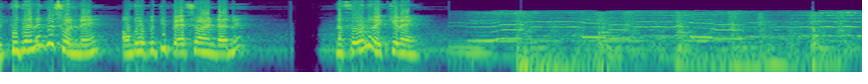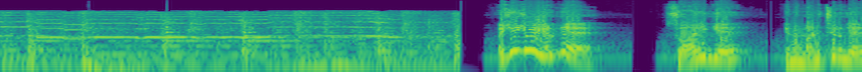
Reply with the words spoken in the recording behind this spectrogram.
இப்போ தானே சொன்னேன். அவங்கள பத்தி பேச வேண்டான்னு. நான் போன் வைக்கிறேன். ஐயோ இருங்க. சாரிங்க என்ன மன்னிச்சிருங்க.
